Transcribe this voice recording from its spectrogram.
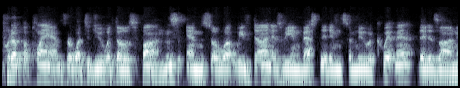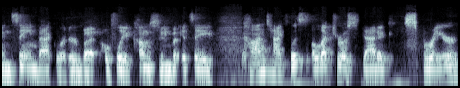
put up a plan for what to do with those funds. And so what we've done is we invested in some new equipment that is on insane back order, but hopefully it comes soon. But it's a contactless electrostatic sprayer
